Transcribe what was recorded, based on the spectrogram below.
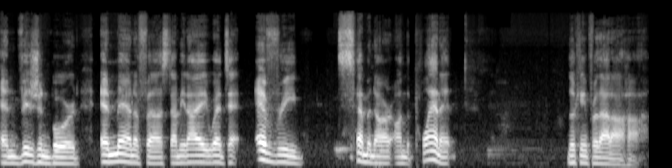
and vision board and manifest. I mean, I went to every seminar on the planet looking for that aha.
